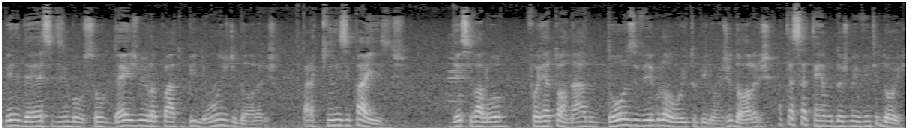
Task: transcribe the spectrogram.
o BNDES desembolsou 10,4 bilhões de dólares para 15 países. Desse valor, foi retornado 12,8 bilhões de dólares até setembro de 2022.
